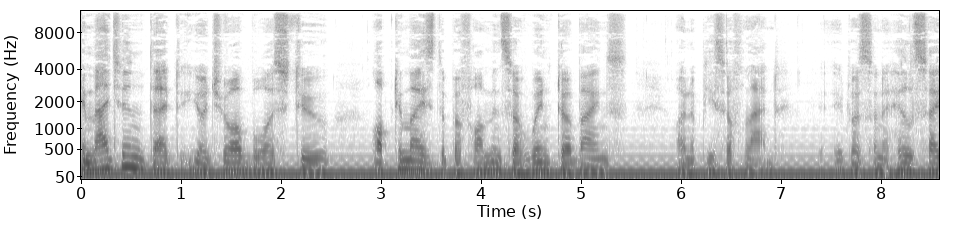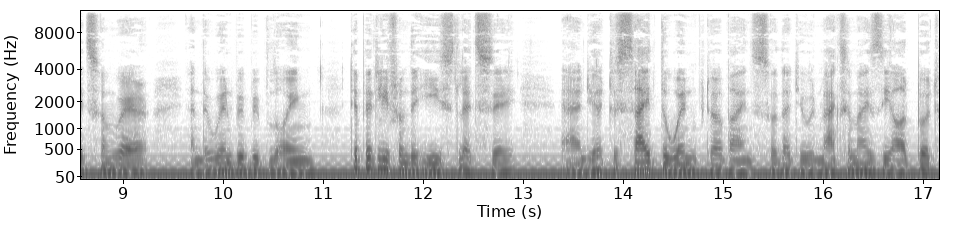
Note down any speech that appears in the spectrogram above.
Imagine that your job was to optimize the performance of wind turbines on a piece of land. It was on a hillside somewhere, and the wind would be blowing typically from the east, let's say, and you had to site the wind turbines so that you would maximize the output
